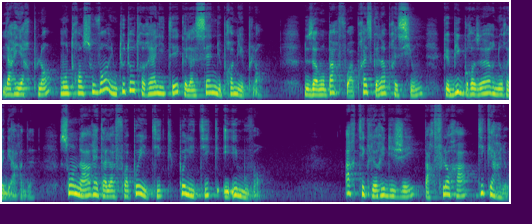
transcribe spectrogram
l'arrière-plan montrant souvent une toute autre réalité que la scène du premier plan. Nous avons parfois presque l'impression que Big Brother nous regarde. Son art est à la fois poétique, politique et émouvant. Article rédigé par Flora Di Carlo.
